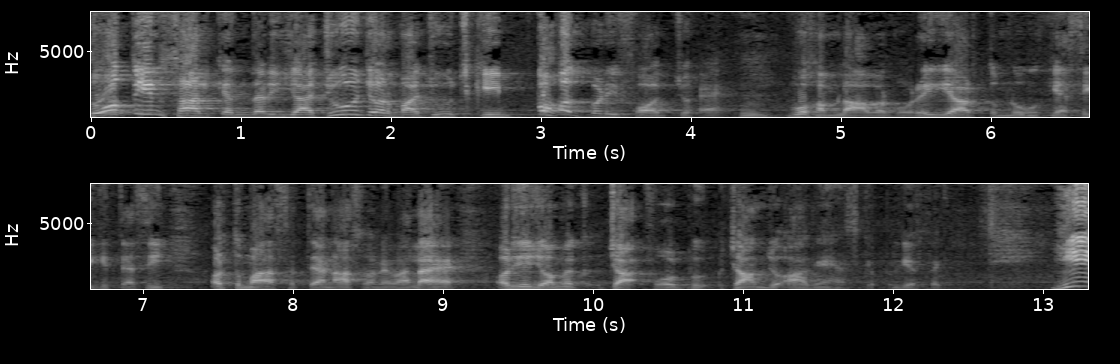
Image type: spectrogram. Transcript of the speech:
دو تین سال کے اندر یاجوج اور ماجوج کی بہت بڑی فوج جو ہے وہ حملہ آور ہو رہی ہے اور تم لوگوں کی ایسی کی تیسی اور تمہارا ستیہ ناس ہونے والا ہے۔ اور یہ یوم چاند جو آ گئے ہیں اس کے اوپر یہ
